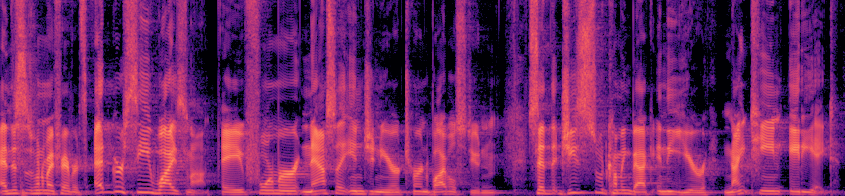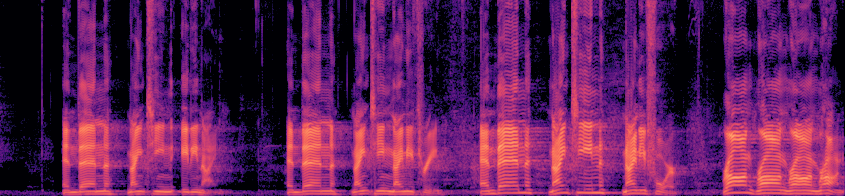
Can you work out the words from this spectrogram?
And this is one of my favorites. Edgar C. Whisenant, a former NASA engineer turned Bible student, said that Jesus would coming back in the year 1988, and then 1989, and then 1993, and then 1994. Wrong, wrong, wrong, wrong.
